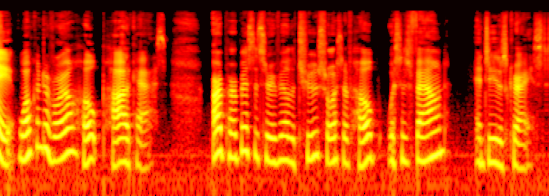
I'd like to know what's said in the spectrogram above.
Hey, welcome to Royal Hope Podcast. Our purpose is to reveal the true source of hope, which is found in Jesus Christ.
